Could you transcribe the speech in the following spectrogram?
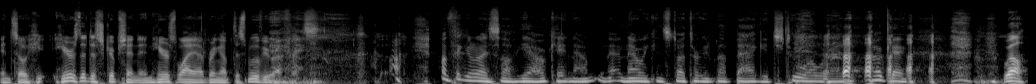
and so he, here's the description, and here's why I bring up this movie reference. I'm thinking to myself, yeah, okay, now now we can start talking about baggage too while we're at it. Okay. well,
